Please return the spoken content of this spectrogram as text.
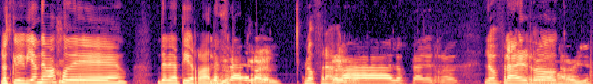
los que vivían debajo de, de la tierra, Los Fraggle. Los Fraggle, Ah, los Fraggle Rock. los Fraggle Rock, maravilla.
